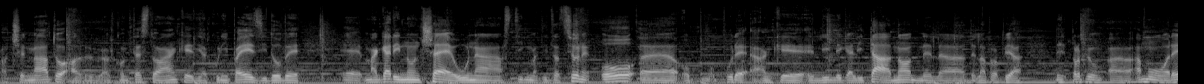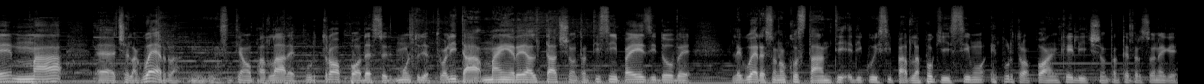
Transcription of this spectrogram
accennato al, al, contesto anche di alcuni paesi dove eh, magari non c'è una stigmatizzazione o, eh, oppure anche l'illegalità no? Nella, della propria del proprio uh, amore, ma uh, c'è la guerra, ne sentiamo parlare purtroppo adesso è molto di attualità, ma in realtà ci sono tantissimi paesi dove le guerre sono costanti e di cui si parla pochissimo e purtroppo anche lì ci sono tante persone che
